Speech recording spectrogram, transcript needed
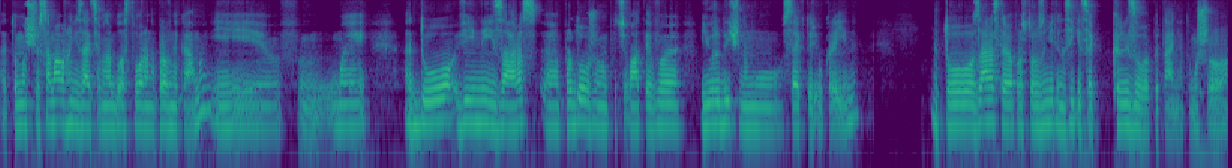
е, тому що сама організація вона була створена правниками, і ми до війни і зараз е, продовжуємо працювати в юридичному секторі України. То зараз треба просто розуміти, наскільки це кризове питання, тому що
